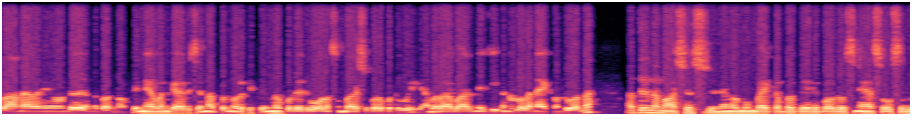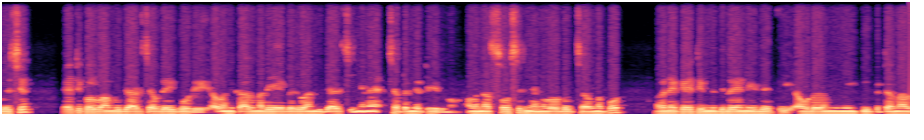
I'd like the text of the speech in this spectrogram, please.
പ്രാണ അവനുണ്ട് എന്ന് പറഞ്ഞു. പിന്നെ അവൻ കയറി ചെന്ന് അപ്പം നുറുക്കി തിന്ന്. പുലരുവോളം സംഭാഷിച്ച് പുറപ്പെട്ടു പോയി. അവർ ആ ബാലിനെ ജീവനുള്ളവനായി കൊണ്ടുവന്ന് അത്യന്തം ആശ്വസിച്ചു. ഞങ്ങൾ മുംബൈ കപ്പൽ കയറി പൗലോസിനെ അസോസിൽ വെച്ച് കയറ്റിക്കൊള്ളുവാൻ വിചാരിച്ച് അവിടെ കൂടി. അവൻ കാൽനടയായി വരുവാൻ വിചാരിച്ച് ഇങ്ങനെ ചട്ടം കെട്ടിയിരുന്നു. അവൻ അസോസിൽ ഞങ്ങളോട് ചേർന്നപ്പോൾ അവനെ കയറ്റി മിഥിലേനയിലെത്തി. അവിടെ നിന്ന് നീക്കി പിറ്റന്നാൾ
